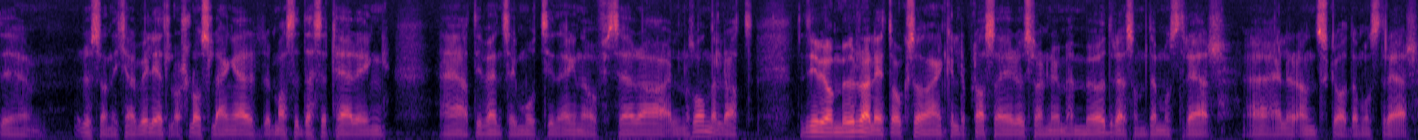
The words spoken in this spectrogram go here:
de, russerne ikke har vilje til å slåss lenger, masse desertering. Eh, at de vender seg mot sine egne offiserer eller noe sånt. Eller at de driver og murrer litt også enkelte plasser i Russland nå med mødre som demonstrerer, eh, eller ønsker å demonstrere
